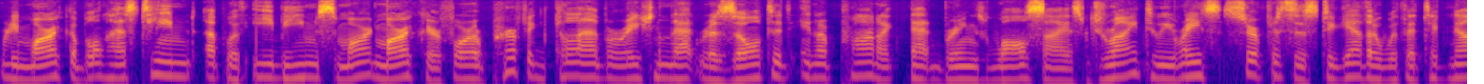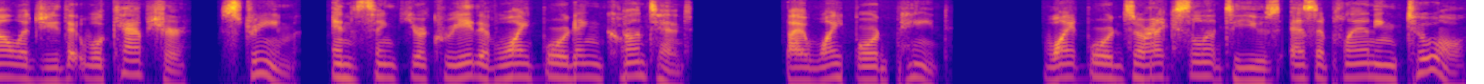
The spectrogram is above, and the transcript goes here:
Remarkable has teamed up with eBeam Smart Marker for a perfect collaboration that resulted in a product that brings wall-sized dry-to-erase surfaces together with a technology that will capture, stream, and sync your creative whiteboarding content. Buy Whiteboard Paint Whiteboards are excellent to use as a planning tool,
